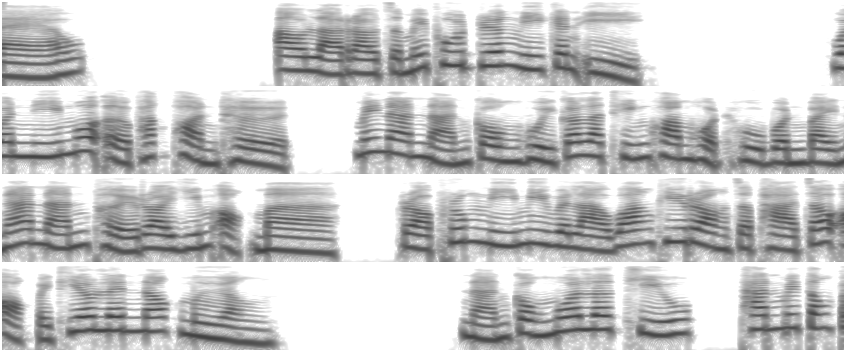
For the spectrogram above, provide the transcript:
แล้ว เอาล่ะเราจะไม่พูดเรื่องนี้กันอีก วันนี้มั่วเอ๋อพักผ่อนเถิด ไม่นานหนานกงหุยก็ละทิ้งความหดหู่บนใบหน้านั้น เผยรอยยิ้มออกมารอพรุ่งนี้มีเวลาว่างพี่รองจะพาเจ้าออกไปเที่ยวเล่นนอกเมือง หนานกงมั่วเลิกคิ้ว ท่านไม่ต้องไป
